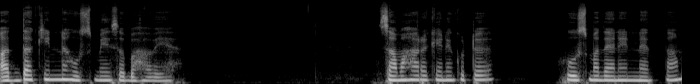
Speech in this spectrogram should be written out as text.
අත්දකින්න හුස්මේ ස්වභාවය. සමහර කෙනෙකුට හුස්ම දැනෙන්නේ නැත්නම්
